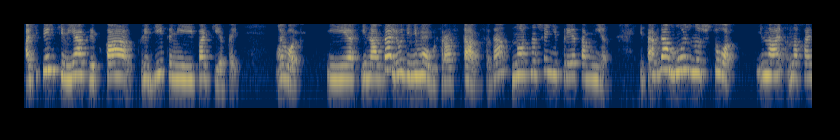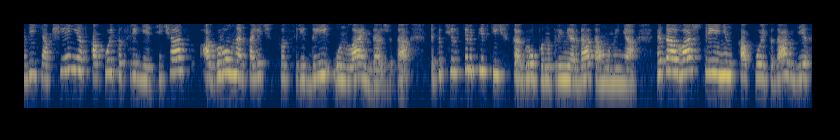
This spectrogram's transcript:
а теперь семья крепка кредитами и ипотекой. Вот. И иногда люди не могут расстаться, да, но отношений при этом нет. И тогда можно что? На, находить общение в какой-то среде. Сейчас огромное количество среды онлайн даже, да, это психотерапевтическая группа, например, да, там у меня, это ваш тренинг какой-то, да, где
